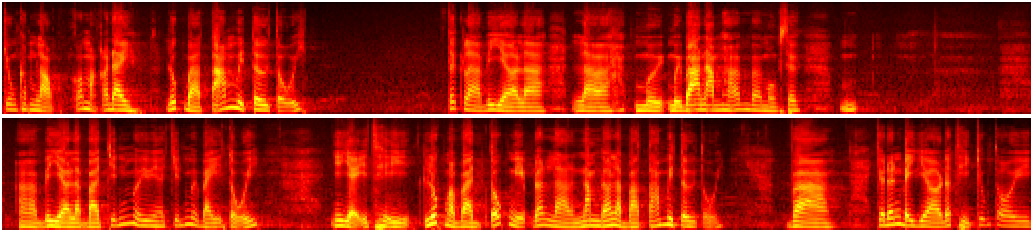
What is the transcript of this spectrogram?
Trung Khâm Lộc có mặt ở đây, lúc bà 84 tuổi tức là bây giờ là là 10 13 năm hả bà mục sư? À, bây giờ là bà 90 97 tuổi. Như vậy thì lúc mà bà tốt nghiệp đó là năm đó là bà 84 tuổi. Và cho đến bây giờ đó thì chúng tôi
